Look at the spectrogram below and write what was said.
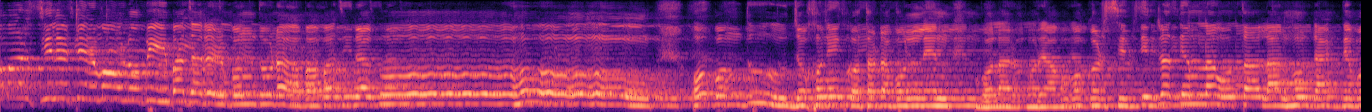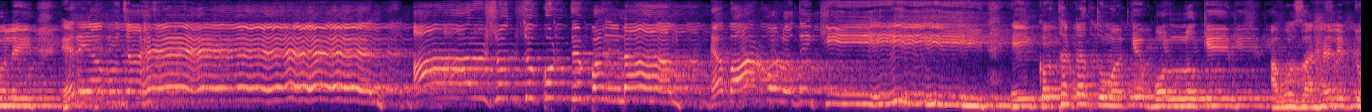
আমার সিলেটের মৌলবী বাজারের বন্ধুরা, বাবাজিরা গো। ও বন্ধু, যখন এই কথাটা বললেন, বলার পরে আবু বকর সিদ্দিক রাদিয়াল্লাহু তাআলা আনহু ডাক দে বলে, এরে আবু জাহেল, আর সহ্য করতে পারি না। এবার বলো দেখি, এই কথাটা তোমাকে বলল কে? আবু জাহেল একটু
